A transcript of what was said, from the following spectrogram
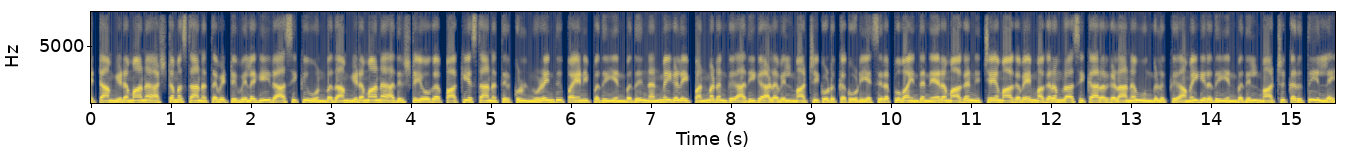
எட்டாம் இடமான அஷ்டமஸ்தானத்தை விட்டு விலகி ராசிக்கு ஒன்பதாம் இடமான அதிர்ஷ்டயோக பாக்கியஸ்தானத்திற்குள் நுழைந்து பயணிப்பது என்பது நன்மைகளை பன்மடங்கு அதிக அளவில் மாற்றிக் கொடுக்கக்கூடிய சிறப்பு வாய்ந்த நேரமாக நிச்சயமாகவே மகரம் ராசிக்காரர்களான உங்களுக்கு அமைகிறது என்பதில் மாற்று கருத்து இல்லை.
